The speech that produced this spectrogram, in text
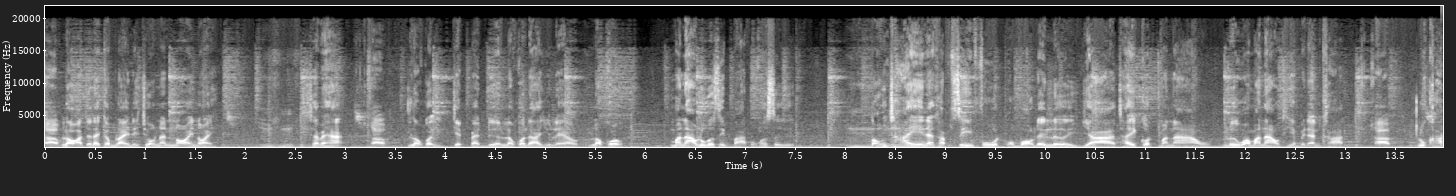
ครับ เราอาจจะได้กำไรในช่วงนั้นน้อยหน่อย อืมใช่ไหมฮะ ครับเราก็อีก 7-8 เดือนเราก็ได้อยู่แล้ว เราก็มะนาวลูกละสิบาทผมก็ซื้อมต้องใช้นะครับซีฟู้ดผมบอกได้เลย อย่าใช้กดมะนาว หรือว่ามะนาวเทียมเป็นอันขาด ครับลูกค้า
